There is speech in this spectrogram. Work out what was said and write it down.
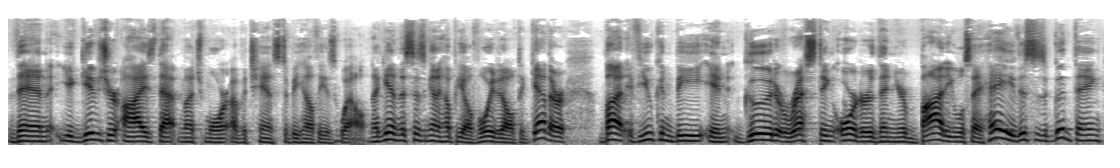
then it gives your eyes that much more of a chance to be healthy as well. Now, again, this isn't going to help you avoid it altogether, but if you can be in good resting order, then your body will say, hey, this is a good thing,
